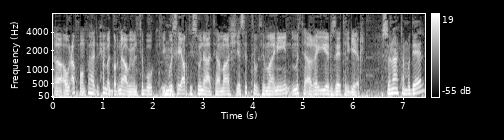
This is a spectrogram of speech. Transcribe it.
أو عفوا فهد محمد برناوي من تبوك يقول سيارتي سوناتا ماشية 86 متى أغير زيت الجير؟ سوناتا موديل؟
